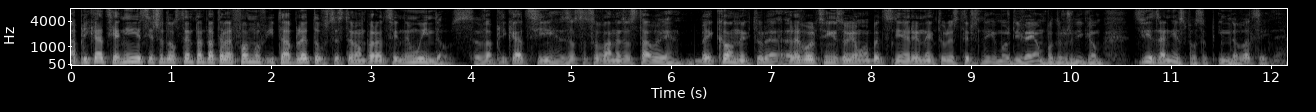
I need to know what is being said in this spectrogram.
Aplikacja nie jest jeszcze dostępna dla telefonów i tabletów z systemem operacyjnym Windows. W aplikacji zastosowane zostały bacony, które rewolucjonizują obecnie rynek turystyczny i umożliwiają podróżnikom zwiedzanie w sposób innowacyjny.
